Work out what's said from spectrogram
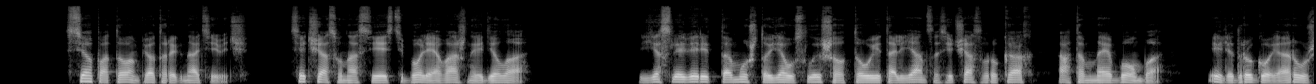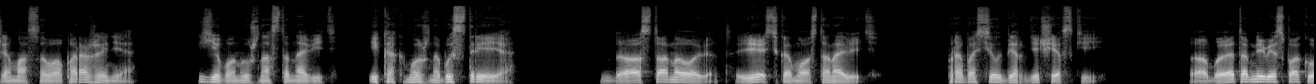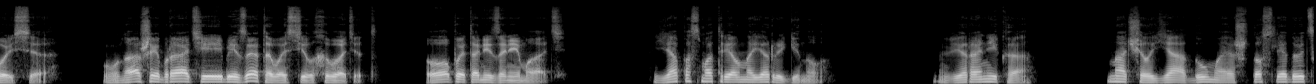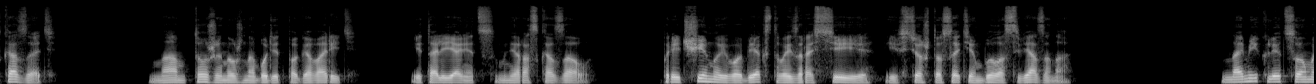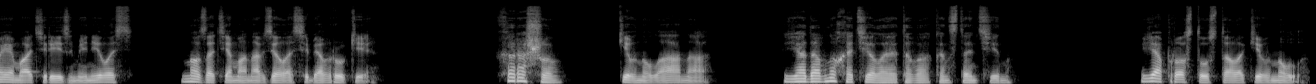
«Все потом, Петр Игнатьевич. Сейчас у нас есть более важные дела». Если верить тому, что я услышал, то у итальянца сейчас в руках атомная бомба или другое оружие массового поражения. Его нужно остановить. И как можно быстрее. «Да остановят. Есть кому остановить», – пробасил Берг-Дичевский. «Об этом не беспокойся. У нашей братья и без этого сил хватит. Опыта не занимать». Я посмотрел на Ярыгину. «Вероника», — начал я, думая, что следует сказать. «Нам тоже нужно будет поговорить. Итальянец мне рассказал. Причину его бегства из России и все, что с этим было связано». На миг лицо моей матери изменилось, но затем она взяла себя в руки. «Хорошо», — кивнула она. «Я давно хотела этого, Константин». Я просто устало кивнул.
